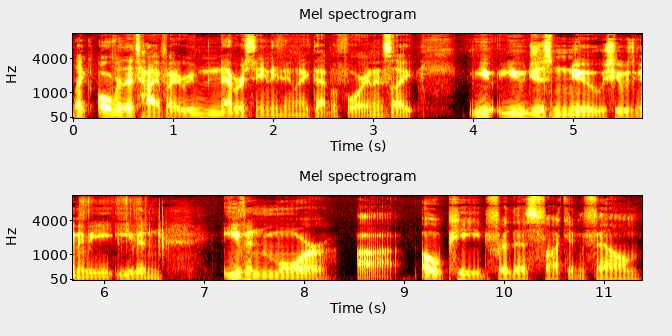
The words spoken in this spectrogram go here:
like over the TIE fighter. We've never seen anything like that before. And it's like, you you just knew she was going to be even even more uh OP'd for this fucking film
